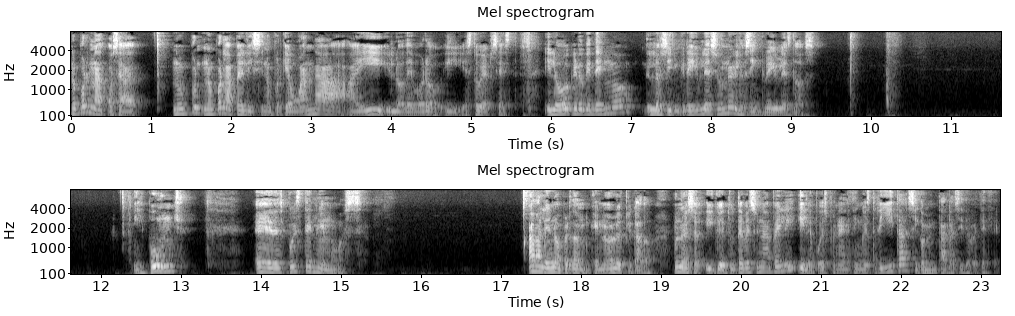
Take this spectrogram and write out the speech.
No por nada, o sea, No por, no por la peli, sino porque Wanda ahí lo devoró y estuve obsessed. Y luego creo que tengo Los Increíbles 1 y Los Increíbles 2. Y Punch. Eh, después tenemos Ah, vale, no, perdón, que no lo he explicado. Bueno, eso, y que tú te ves una peli y le puedes poner cinco estrellitas y comentarla si te apetece.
